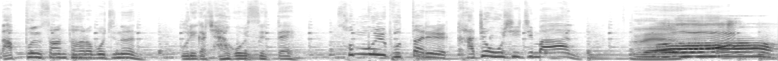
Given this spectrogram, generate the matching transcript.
나쁜 산타 할아버지는 우리가 자고 있을 때 선물 보따리를 가져오시지만 왜? 어.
